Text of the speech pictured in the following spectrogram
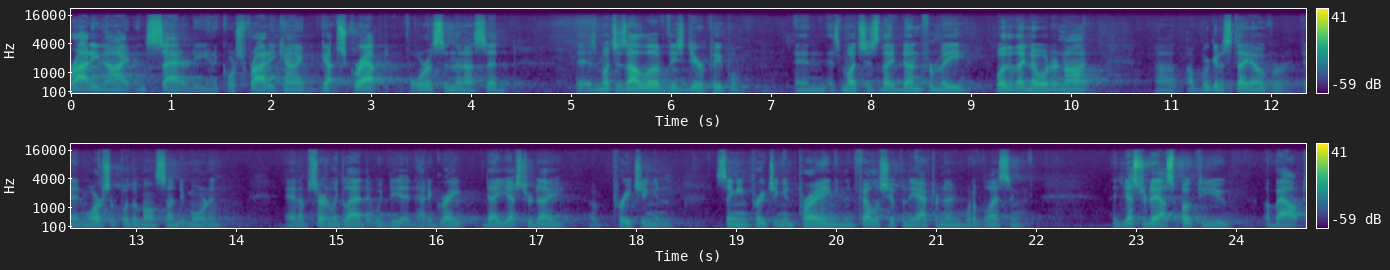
Friday night and Saturday. And of course, Friday kind of got scrapped for us. And then I said, as much as I love these dear people and as much as they've done for me, whether they know it or not, uh, we're going to stay over and worship with them on Sunday morning. And I'm certainly glad that we did. Had a great day yesterday of preaching and singing, preaching, and praying, and then fellowship in the afternoon. What a blessing. And yesterday I spoke to you about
